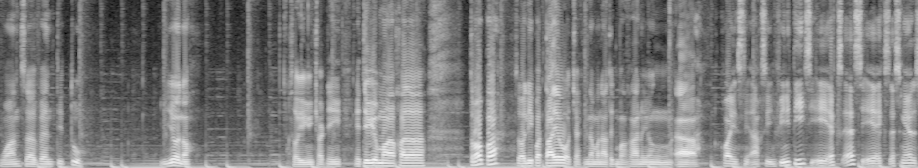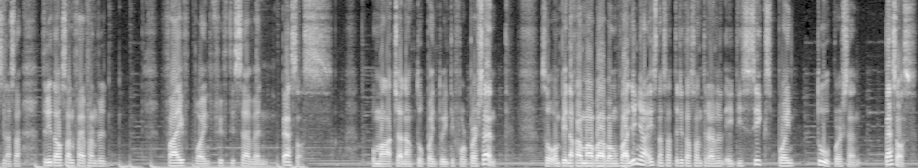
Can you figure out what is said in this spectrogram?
172 yun oh. So yun yung chart ni Ethereum mga ka-tropa. So lipat tayo. Check naman natin makakano yung uh, coins ni Axie Infinity si AXS si AXS ngayon is nasa 3,505.57 pesos. Umangat siya ng 2.24% So, ang pinakamababang value niya is nasa 3,386.2% pesos.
